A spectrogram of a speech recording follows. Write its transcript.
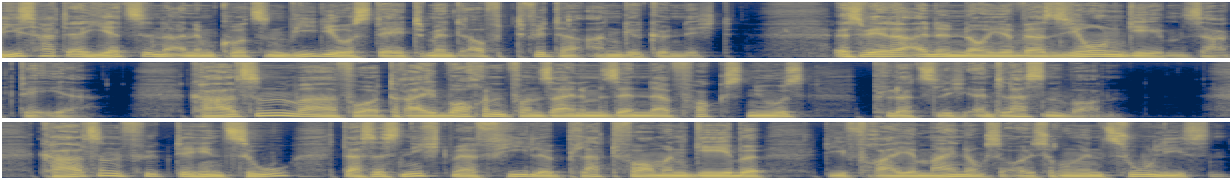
Dies hat er jetzt in einem kurzen Videostatement auf Twitter angekündigt. Es werde eine neue Version geben, sagte er. Carlson war vor drei Wochen von seinem Sender Fox News plötzlich entlassen worden. Carlson fügte hinzu, dass es nicht mehr viele Plattformen gebe, die freie Meinungsäußerungen zuließen.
